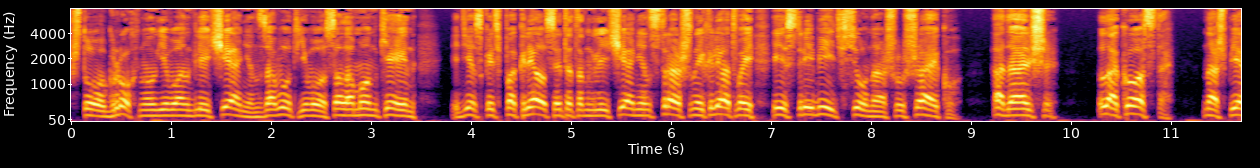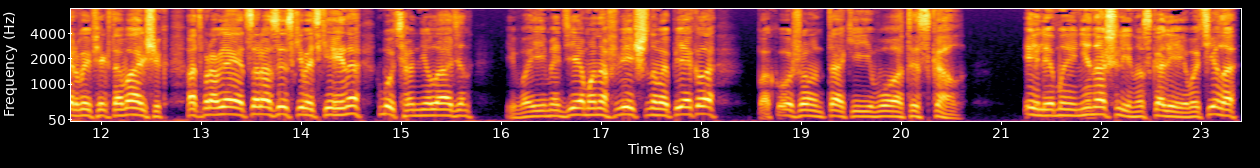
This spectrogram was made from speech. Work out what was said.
что грохнул его англичанин, зовут его Соломон Кейн, и, дескать, поклялся этот англичанин страшной клятвой истребить всю нашу шайку. А дальше? Лакоста, наш первый фехтовальщик, отправляется разыскивать Кейна, будь он неладен, и во имя демонов вечного пекла, похоже, он так и его отыскал. Или мы не нашли на скале его тело,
